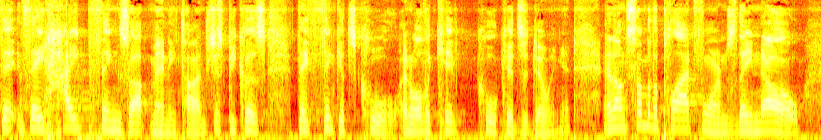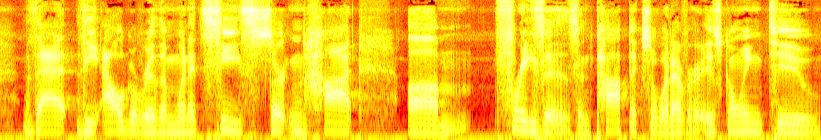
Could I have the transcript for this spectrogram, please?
they they hype things up many times just because they think it's cool and all the kid cool kids are doing it. And on some of the platforms, they know that the algorithm when it sees certain hot um, phrases and topics or whatever is going to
